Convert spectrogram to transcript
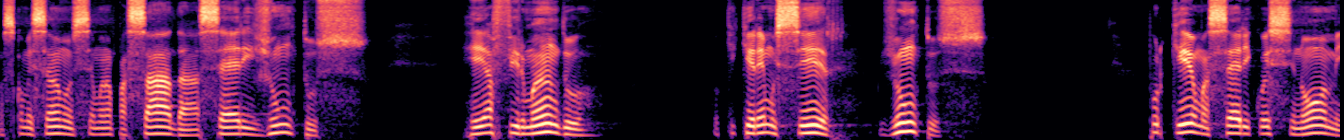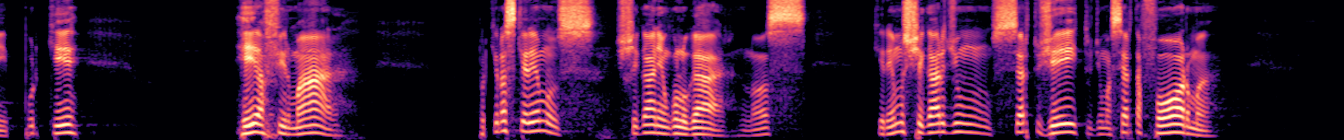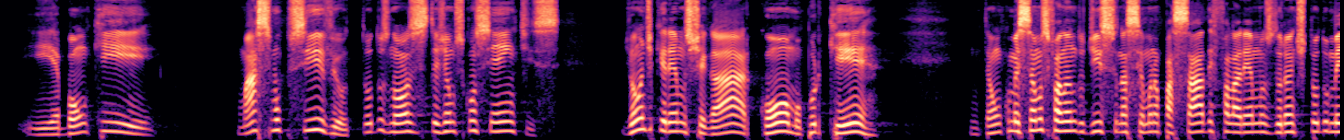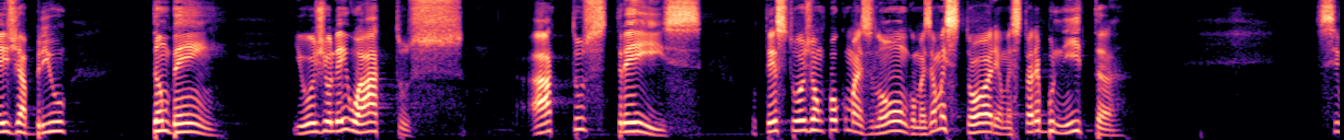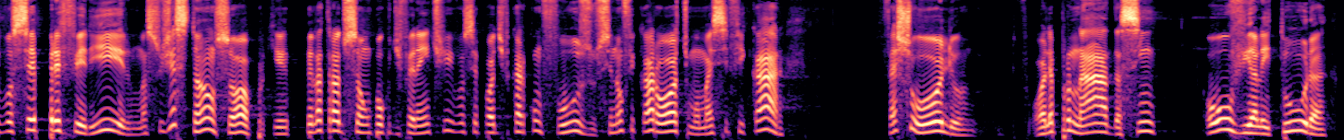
Nós começamos semana passada a série Juntos, reafirmando o que queremos ser juntos. Por que uma série com esse nome? Por que reafirmar? Porque nós queremos chegar em algum lugar, nós queremos chegar de um certo jeito, de uma certa forma. E é bom que o máximo possível, todos nós estejamos conscientes de onde queremos chegar, como, por quê. Então, começamos falando disso na semana passada e falaremos durante todo o mês de abril também. E hoje eu leio Atos, Atos 3. O texto hoje é um pouco mais longo, mas é uma história, uma história bonita se você preferir, uma sugestão só, porque pela tradução um pouco diferente você pode ficar confuso. Se não ficar, ótimo, mas se ficar, fecha o olho, olha para o nada, assim, ouve a leitura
